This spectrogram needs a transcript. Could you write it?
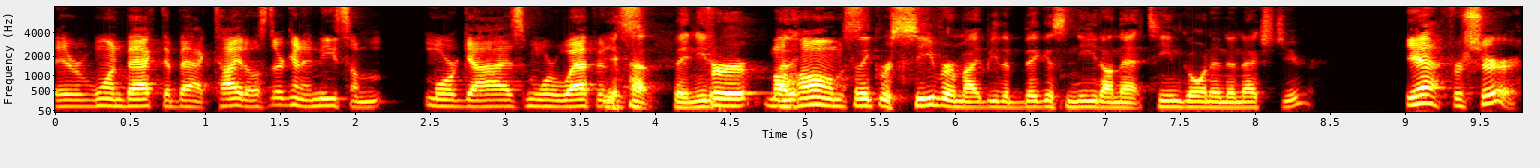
they were won back to back titles. They're going to need some more guys, more weapons Yeah, they need. for I think- Mahomes. I think receiver might be the biggest need on that team going into next year. Yeah, for sure.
